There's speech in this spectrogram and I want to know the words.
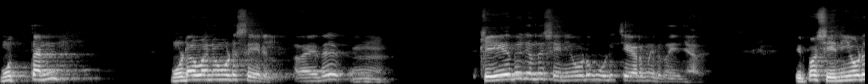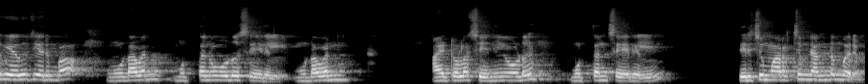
മുത്തൻ മുടവനോട് ചേരിൽ അതായത് കേതു ചെന്ന് ശനിയോട് കൂടി ചേർന്നിരുന്നു കഴിഞ്ഞാൽ. ഇപ്പൊ ശനിയോട് കേതു ചേരുമ്പോ മുടവൻ മുത്തനോട് ചേരിൽ മുടവൻ ആയിട്ടുള്ള ശനിയോട് മുത്തൻ ചേരിൽ തിരിച്ചും മറിച്ചും രണ്ടും വരും.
